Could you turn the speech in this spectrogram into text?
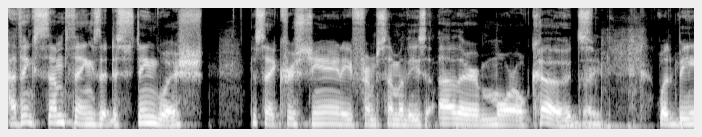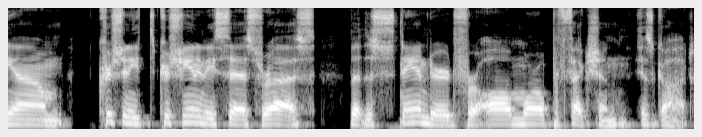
I think some things that distinguish, say, Christianity from some of these other moral codes Right. would be um, Christianity, Christianity says for us that the standard for all moral perfection is God.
